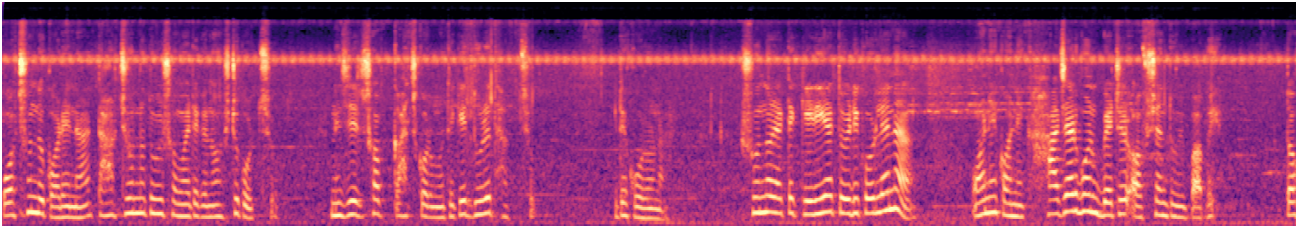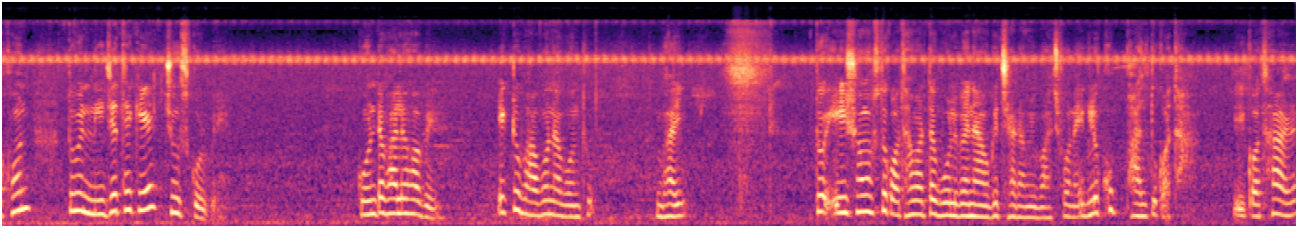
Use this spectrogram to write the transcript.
পছন্দ করে না, তার জন্য তুমি সময়টাকে নষ্ট করছ। নিজের সব কাজকর্ম থেকে দূরে থাকছো। এটা করো না। সুন্দর একটা কেরিয়ার তৈরি করলে না অনেক অনেক হাজার গুণ বেটার অপশান তুমি পাবে। তখন তুমি নিজে থেকে চুজ করবে। কোনটা ভালো হবে? একটু ভাবো না বন্ধু। ভাই, তো এই সমস্ত কথাবার্তা বলবে না, ওকে ছাড়া আমি বাঁচবো না। এগুলো খুব ফালতু কথা। এই কথার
